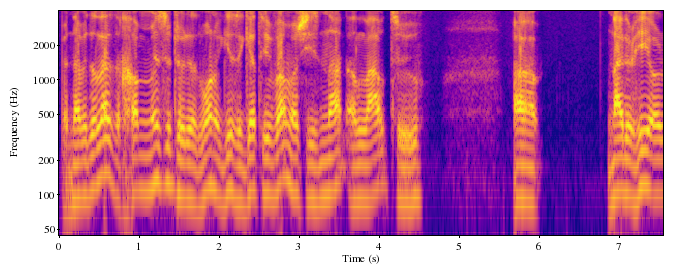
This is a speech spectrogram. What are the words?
But nevertheless, the Chum Institute that one who gives a get to Yavama, she's not allowed to, uh, neither he or,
